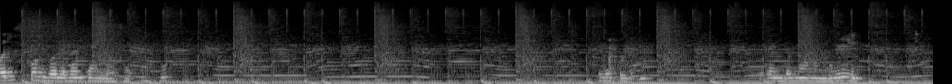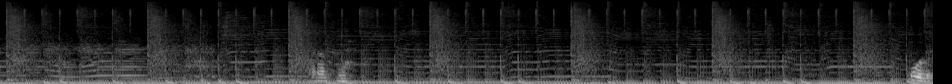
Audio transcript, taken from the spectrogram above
ஒரு ஸ்பூன் போல தான் தேங்காய் சேர்த்தாங்க. இது கூட ரெண்டு மூணு முள்ளி. கருவேப்பிலை. பூடு.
